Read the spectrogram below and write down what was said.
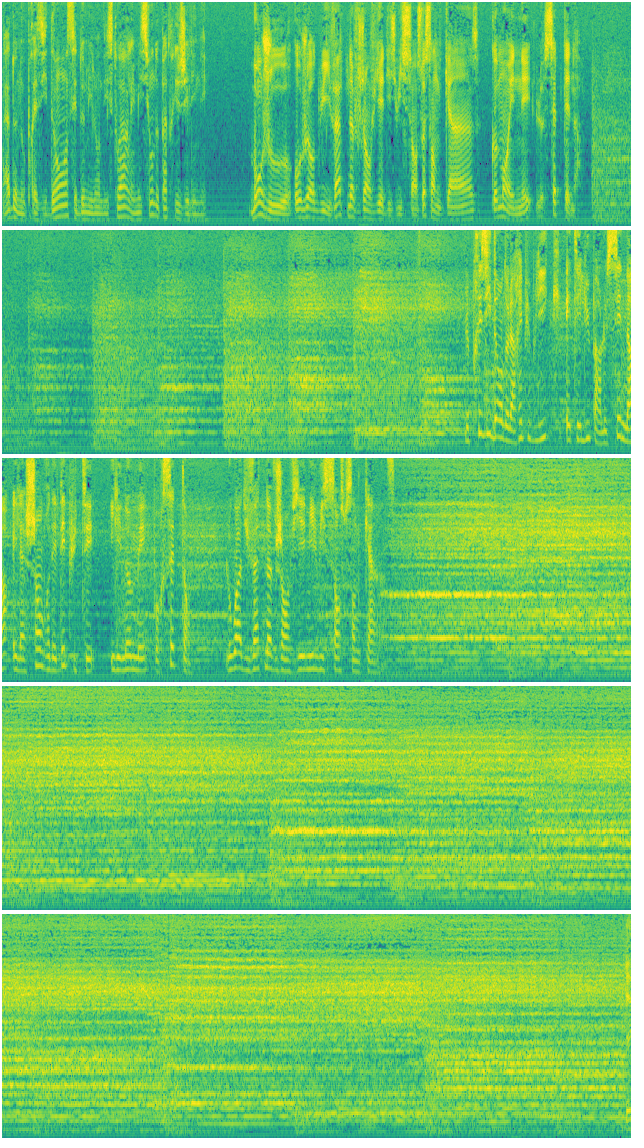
de nos présidents, c'est 2000 ans d'histoire, l'émission de Patrice Gélinet. Bonjour, aujourd'hui 29 janvier 1875, comment est né le septennat? Le président de la République est élu par le Sénat et la Chambre des députés. Il est nommé pour sept ans. Loi du 29 janvier 1875.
